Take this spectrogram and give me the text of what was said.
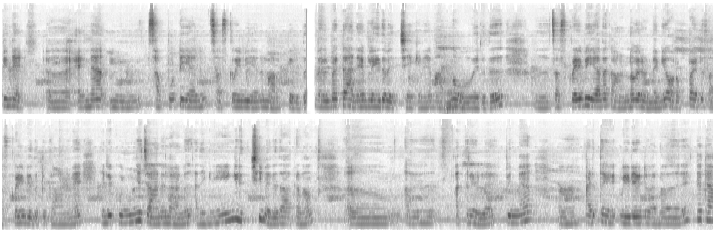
പിന്നെ എന്നെ സപ്പോർട്ട് ചെയ്യാനും സബ്സ്ക്രൈബ് ചെയ്യാനും മറക്കരുത്. ബെൽബട്ടൺ അനേബിൾ ചെയ്ത് വെച്ചേക്കണേ മറന്നു പോകരുത് സബ്സ്ക്രൈബ് ചെയ്യാതെ കാണുന്നവരുണ്ടെങ്കിൽ ഉറപ്പായിട്ട് സബ്സ്ക്രൈബ് ചെയ്തിട്ട് കാണണേ. എന്റെ കുഞ്ഞു ചാനലാണ് അതെങ്ങനെയെങ്കിലും ഇച്ചി വലുതാക്കണം. അത്രയേ ഉള്ളേ. പിന്നെ അടുത്ത വീഡിയോ ആയിട്ട് വരണത് വരെ ടാറ്റാ!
